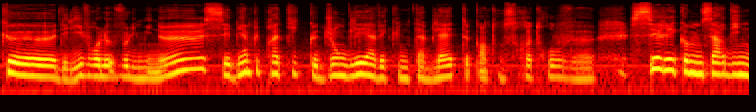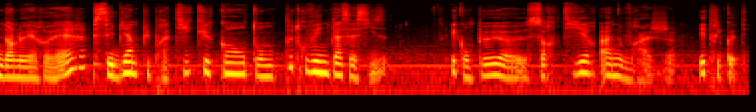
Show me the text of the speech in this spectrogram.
que des livres volumineux, c'est bien plus pratique que de jongler avec une tablette quand on se retrouve euh, serré comme une sardine dans le RER. E c'est bien plus pratique quand on peut trouver une place assise et qu'on peut euh, sortir un ouvrage et tricoter.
